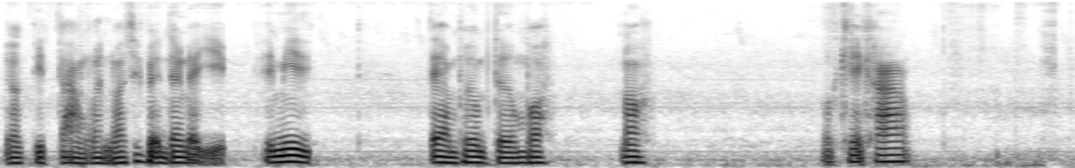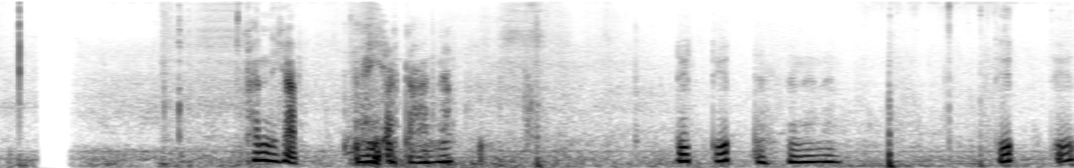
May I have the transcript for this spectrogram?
เดี๋ยวติดตามกันว่าจะเป็นจังไดอีกจะมีแต้มเพิ่มเติมบ่เนาะโอเคครับขั้นนี้ครับมีอาการนะดึดดึดนั่นนั่นนั่นดึดดึด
